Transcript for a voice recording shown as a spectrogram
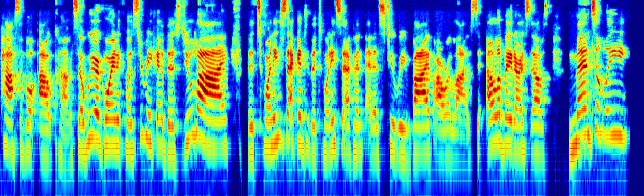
possible outcome. So we are going to Costa Rica this July, the 22nd to the 27th, and it's to revive our lives, to elevate ourselves mentally,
